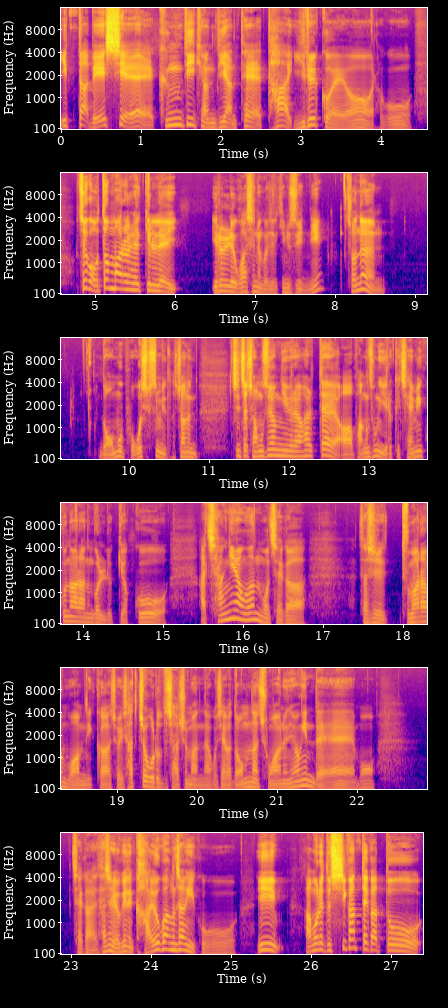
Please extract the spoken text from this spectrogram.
이따 4시에 긍디 견디한테 다 잃을 거예요. 라고. 제가 어떤 말을 했길래 이러려고 하시는 거죠, 김수희님? 저는 너무 보고 싶습니다. 저는 진짜 정수영님이랑 할 때, 아, 방송이 이렇게 재밌구나라는 걸 느꼈고, 아, 창희 형은 뭐 제가 사실 두말하면 뭐합니까? 저희 사적으로도 자주 만나고 제가 너무나 좋아하는 형인데, 뭐, 제가 사실 여기는 가요광장이고, 이 아무래도 시간대가 또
